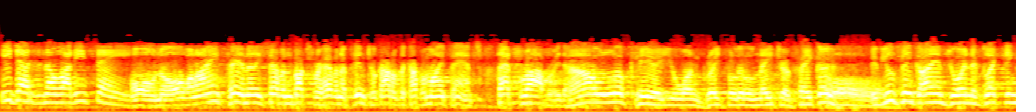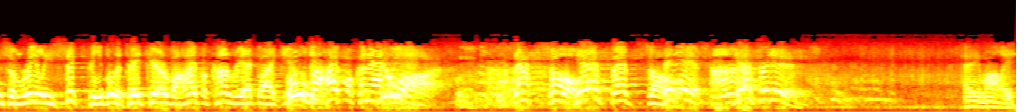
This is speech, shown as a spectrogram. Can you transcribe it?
he doesn't know what he's saying. Oh, no. Well, I ain't paying any seven bucks for having a pin took out of the cuff of my pants. That's robbery. That's... Now, look here, you ungrateful little nature faker. Oh. If you think I enjoy neglecting some really sick people to take care of a hypochondriac like you. Who's a hypochondriac? You are. Is that so? Yes, that's so. It is, huh? Yes, it is. Hey, Molly.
